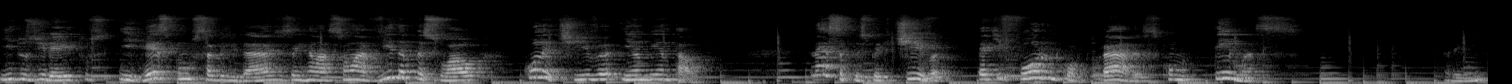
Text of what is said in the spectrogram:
e dos direitos e responsabilidades em relação à vida pessoal, coletiva e ambiental. Nessa perspectiva é que foram incorporadas como temas. Peraí,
